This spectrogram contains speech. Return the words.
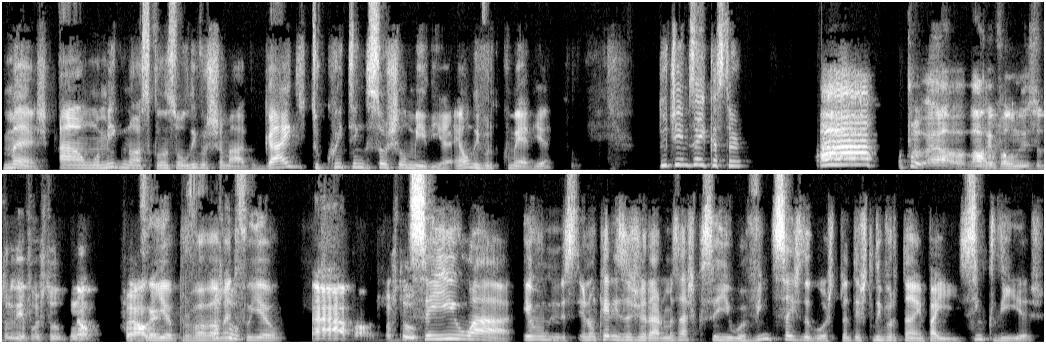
Mas há um amigo nosso que lançou um livro chamado Guide to Quitting Social Media. É um livro de comédia do James Acaster. Ah! Alguém falou-me disso outro dia, foste tu? Não. Foi alguém. Fui eu, provavelmente fui eu. Ah, pá, foste tu. Saiu a. Eu, eu não quero exagerar, mas acho que saiu a 26 de agosto. Portanto, este livro tem para aí 5 dias.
